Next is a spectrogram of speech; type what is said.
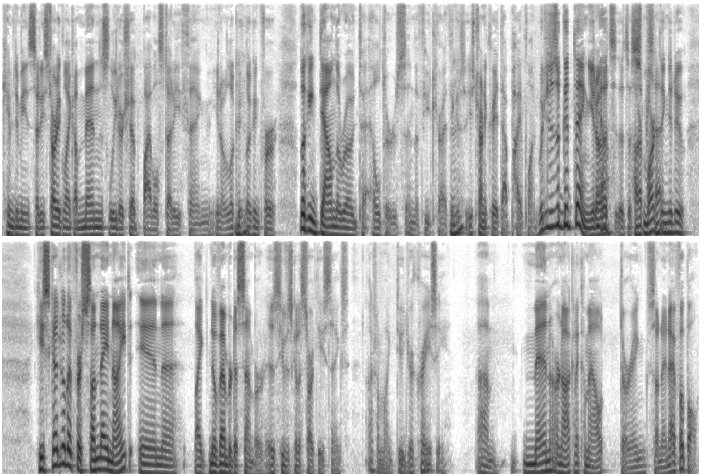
came to me and said he's starting like a men's leadership Bible study thing. You know, looking mm-hmm. looking for looking down the road to elders in the future. I think he's, mm-hmm. he's trying to create that pipeline, which is a good thing. You know, Yeah, that's that's a smart 100%. thing to do. He scheduled it for Sunday night in uh, like November, December, as he was going to start these things. I'm like, dude, you're crazy. Um, men are not going to come out during Sunday night football.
